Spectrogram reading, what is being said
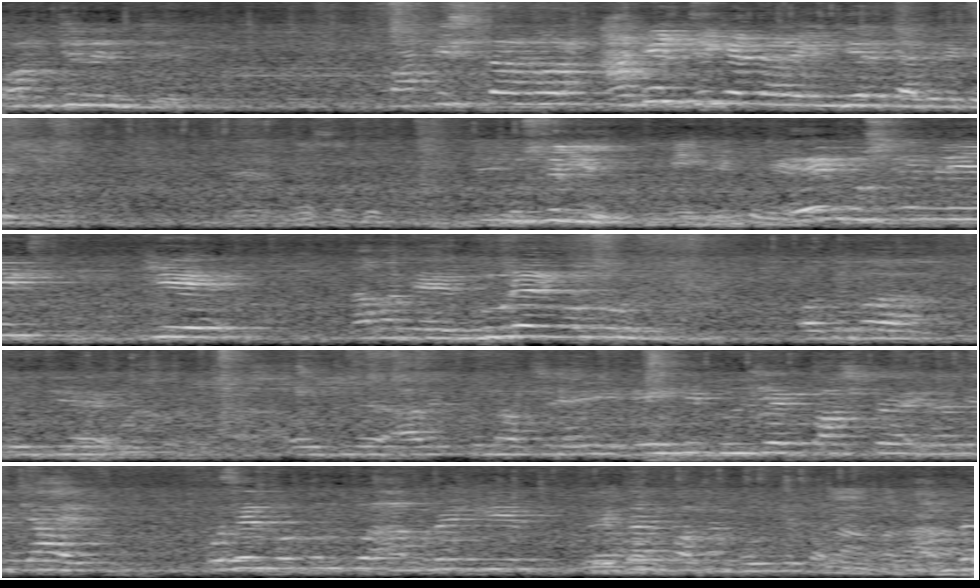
কন্টিনেন্টে পাকিস্তান হওয়ার আগের থেকে তারা ইন্ডিয়ার ক্যাবিনেটে ছিল। মুসলিম লীগ। এই মুসলিম লীগ যে আমাদের নূরের মতন অথবা ওই যে ওই যে আরেকটু আছে এই এই যে দুই চার পাঁচটা এরা যে যায় ওদের মতন তো আমরা গিয়ে বেটার কথা বলতে পারি। আমরা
